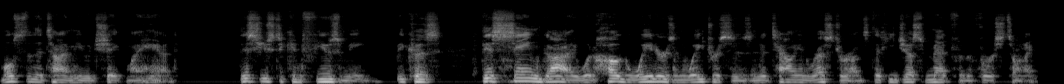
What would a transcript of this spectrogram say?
most of the time he would shake my hand. This used to confuse me because this same guy would hug waiters and waitresses in Italian restaurants that he just met for the first time.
